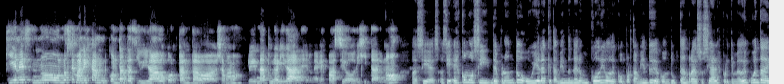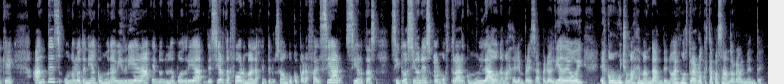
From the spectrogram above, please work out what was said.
quienes no, no, se manejan con tanta asiduidad o con tanta, llamamos, naturalidad en el espacio digital, ¿no? Así es, así es. como si de pronto hubiera que también tener un código de comportamiento y de conducta en redes sociales, porque me doy cuenta de que antes uno lo tenía como una vidriera en donde uno podría, de cierta forma, la gente lo usaba un poco para falsear ciertas situaciones o mostrar como un lado nada más de la empresa, pero al día de hoy es como mucho más demandante, ¿no? Es mostrar lo que está pasando realmente.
